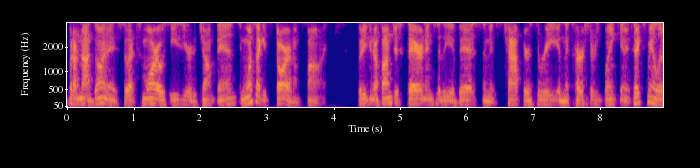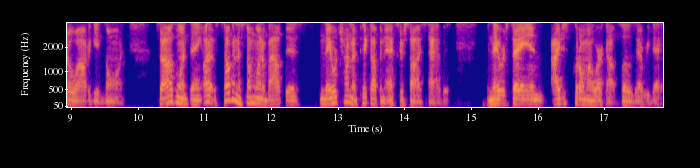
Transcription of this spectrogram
but i'm not going to so that tomorrow is easier to jump in and once i get started i'm fine but if, you know, if I'm just staring into the abyss and it's chapter three and the cursor's blinking, it takes me a little while to get going. So that was one thing. I was talking to someone about this and they were trying to pick up an exercise habit. And they were saying, I just put on my workout clothes every day.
